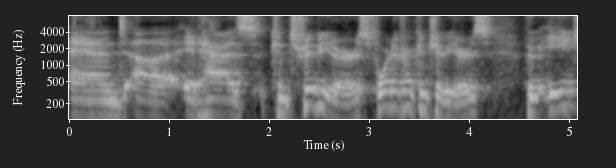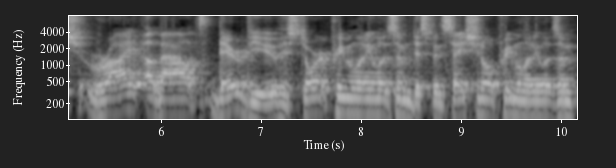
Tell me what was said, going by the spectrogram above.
and uh, it has contributors, four different contributors who each write about their view historic premillennialism, dispensational premillennialism,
